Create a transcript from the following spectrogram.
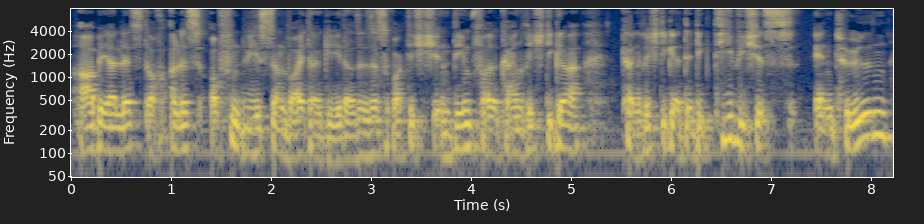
aber er lässt auch alles offen, wie es dann weitergeht. Also es ist praktisch in dem Fall kein richtiger, kein richtiger detektivisches Enthüllen,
